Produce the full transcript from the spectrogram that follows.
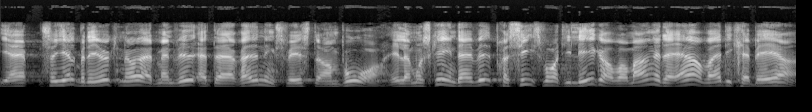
ja, så hjælper det jo ikke noget, at man ved, at der er redningsveste ombord, eller måske endda ved præcis, hvor de ligger, og hvor mange der er, og hvad de kan bære.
